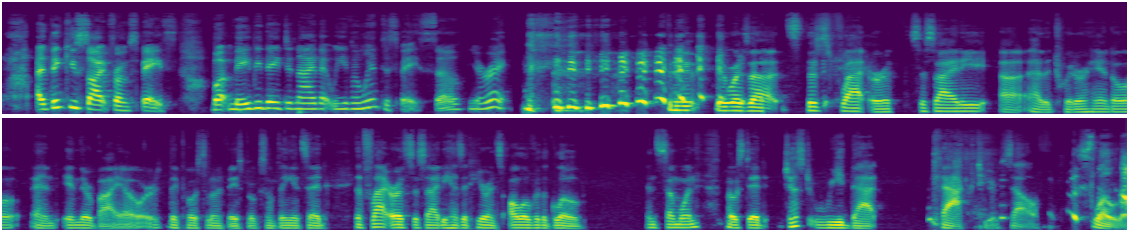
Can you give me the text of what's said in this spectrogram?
I think you saw it from space, but maybe they deny that we even went to space. So you're right. there, there, was a this flat Earth Society uh, had a Twitter handle, and in their bio or they posted on Facebook something. It said the Flat Earth Society has adherents all over the globe, and someone posted, "Just read that back to yourself slowly.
